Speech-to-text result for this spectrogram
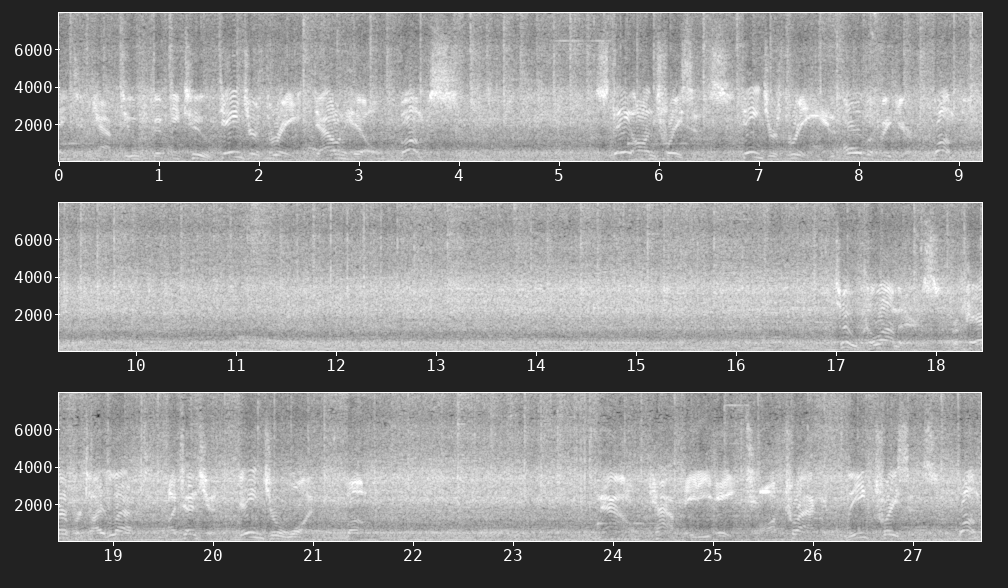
Right, cap 252. Danger 3, downhill, bumps. Stay on traces. Danger 3 in all the figure, bump. Two kilometers. Prepare for tight left. Attention, danger 1, bump. Now, cap 88. Off track, leave traces, bump.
